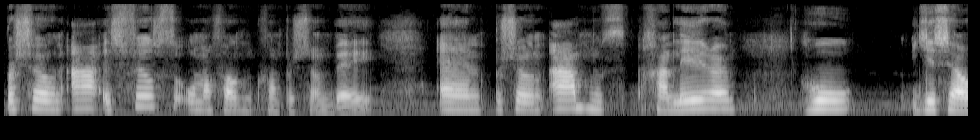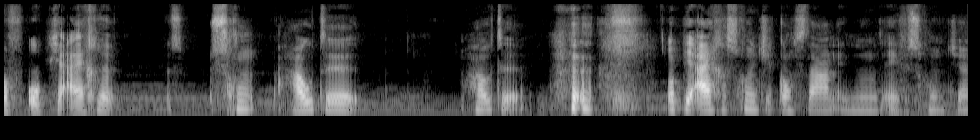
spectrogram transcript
Persoon A is veel te onafhankelijk van persoon B. En persoon A moet gaan leren hoe jezelf op je eigen schoen, houten, houten, op je eigen schoentje kan staan. Ik noem het even schoentje.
